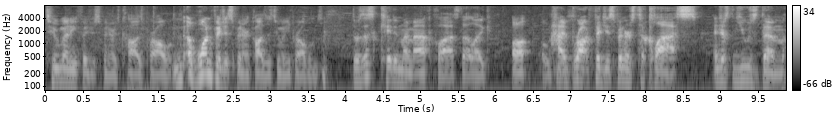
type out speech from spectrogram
Too many fidget spinners cause problems. One fidget spinner causes too many problems. there's this kid in my math class that like Uh, oh, had brought fidget spinners to class and just used them.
